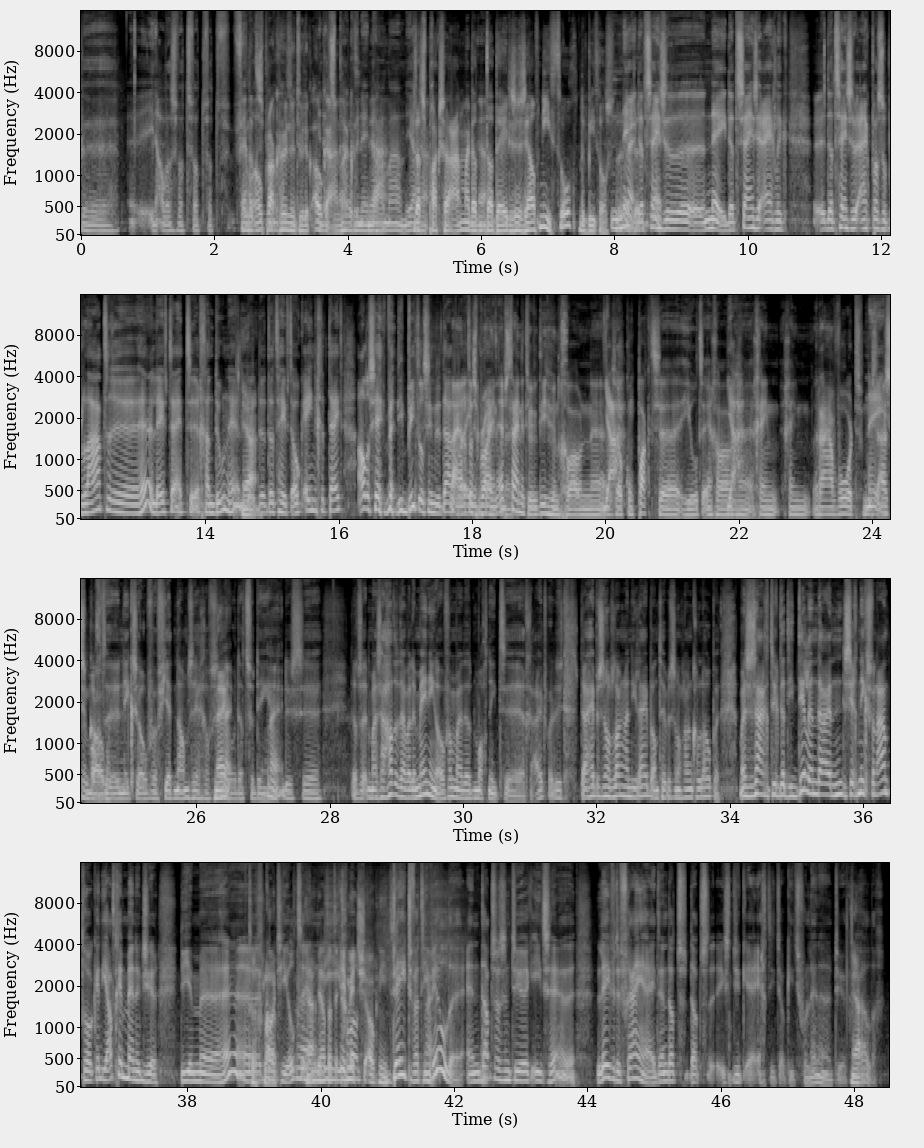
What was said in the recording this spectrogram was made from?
in alles wat, wat, wat veel En dat sprak hun natuurlijk ook dat aan. sprak hun enorm ja. aan. Ja. Dat sprak ze aan, maar dat, ja. dat deden ze zelf niet, toch? De Beatles. Nee, dat, dat zijn ze, nee, dat zijn ze eigenlijk dat zijn ze eigenlijk pas op latere hè, leeftijd gaan doen. Hè. Ja. Dat, dat heeft ook enige tijd. Alles heeft bij die Beatles inderdaad. Nou ja, dat was Brian Epstein natuurlijk, die hun gewoon uh, ja. zo compact uh, hield en gewoon uh, geen, geen raar woord moest nee, ze mochten niks over Vietnam zeggen of zo, nee. dat soort dingen. Nee. Dus, dat, maar ze hadden daar wel een mening over, maar dat mocht niet geuit worden. Dus daar hebben ze nog lang aan die leiband, hebben ze nog lang gelopen. Maar ze zagen natuurlijk dat die Dylan daar zich niks van aantrok en die had geen manager die hem hè, kort hield. Ja, en die had dat image ook niet. deed wat hij nee. wilde. En dat was natuurlijk iets, hè, leven de vrijheid. En dat, dat is natuurlijk echt iets, ook iets voor Lennon natuurlijk. Ja. Geweldig.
